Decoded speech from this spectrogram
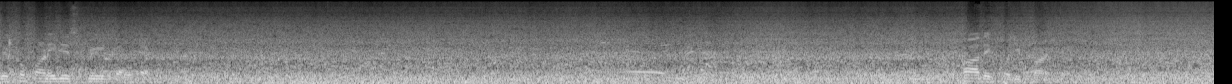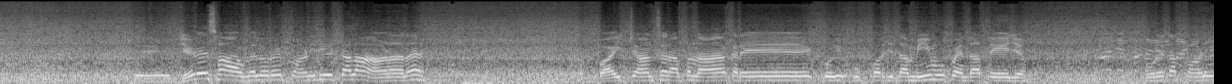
ਦੇਖੋ ਪਾਣੀ ਦੀ ਸਪੀਡ ਕਰੋ ਚੈੱਕ। ਆਹ ਦੇਖੋ ਜੀ ਪਾਣੀ। ਤੇ ਜਿਹੜੇ ਹਿਸਾਬ ਨਾਲ ਉਰੇ ਪਾਣੀ ਦੀ ਢਲਾਣ ਆ ਨਾ ਬਾਈ ਚਾਂਸ ਰੱਬ ਨਾ ਕਰੇ ਕੋਈ ਉੱਪਰ ਜਿੱਦਾਂ ਮੀਂਹ ਮੂੰਹ ਪੈਂਦਾ ਤੇਜ਼ ਉਰੇ ਤਾਂ ਪਾਣੀ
